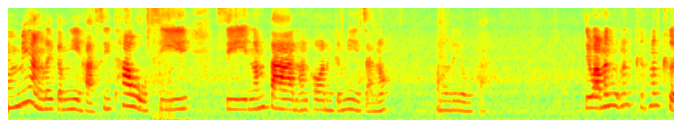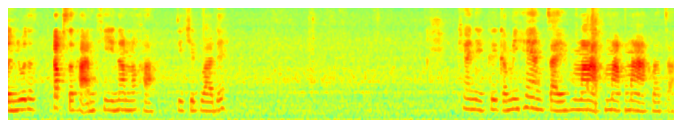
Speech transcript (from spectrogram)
ำเมี่ยงเลยก็มีค่ะ สีเทาสีสีน้ำตาลอ่อนๆก็มีจ้ะเนาะ เมื่อเร็วค่ะ แต่ว่ามันมันมันเขินอยู่กับสถานที่นั่นนะคะที่คิดว่าเด้ แค่นี้คือก็มีแห้งใจมากมากมากแล้วจ้ะ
